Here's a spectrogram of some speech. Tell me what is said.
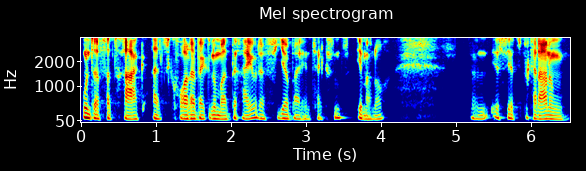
unter Vertrag als Quarterback Nummer drei oder vier bei den Texans, immer noch. Ist jetzt, keine Ahnung,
